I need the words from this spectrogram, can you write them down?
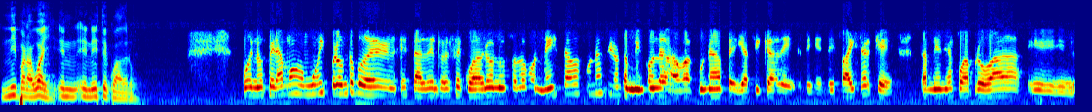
ni Paraguay en, en este cuadro. Bueno, esperamos muy pronto poder estar dentro de ese cuadro, no solo con esta vacuna, sino también con la vacuna pediátrica de, de, Pfizer, que también ya fue aprobada eh,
